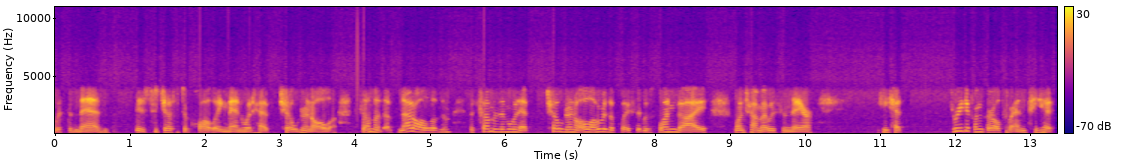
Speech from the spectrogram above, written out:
with the men is just appalling. Men would have children all, some of them, not all of them, but some of them would have children all over the place. There was one guy, one time I was in there, he had three different girlfriends. He had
